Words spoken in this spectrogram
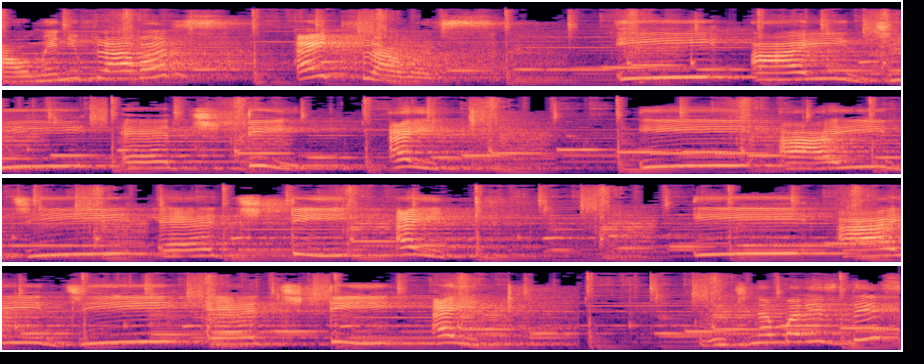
How many flowers? 8 flowers. E I G H T 8 E I G H T 8 E I G H T 8 Which number is this?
